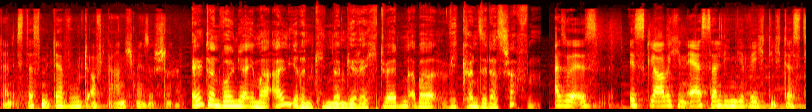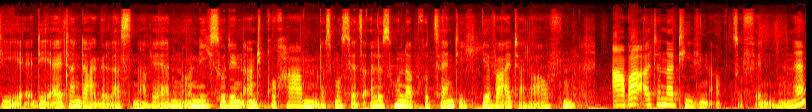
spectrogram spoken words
Dann ist das mit der Wut oft gar nicht mehr so schlimm. Eltern wollen ja immer all ihren Kindern gerecht werden, aber wie können sie das schaffen? Also es ist, glaube ich, in erster Linie wichtig, dass die, die Eltern da gelassener werden und nicht so den Anspruch haben, das muss jetzt alles hundertprozentig hier weiterlaufen. Aber Alternativen auch zu finden. Ne?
